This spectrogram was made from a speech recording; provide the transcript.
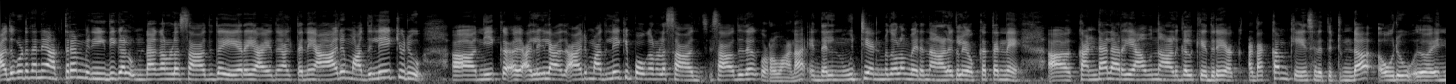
അതുകൊണ്ട് തന്നെ അത്തരം രീതികൾ ഉണ്ടാകാനുള്ള സാധ്യത ഏറെ ആയതിനാൽ തന്നെ ആരും അതിലേക്കൊരു നീക്ക അല്ലെങ്കിൽ ആരും അതിലേക്ക് പോകാനുള്ള സാധ്യത കുറവാണ്. എന്തായാലും നൂറ്റി അൻപതോളം വരുന്ന ആളുകളെയൊക്കെ തന്നെ കണ്ടാൽ അറിയാവുന്ന ആളുകൾക്കെതിരെ അടക്കം കേസെടുത്തിട്ടുണ്ട്. ഒരു എൻ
